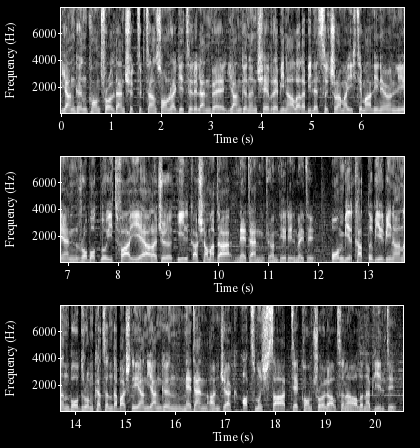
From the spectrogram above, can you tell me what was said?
Yangın kontrolden çıktıktan sonra getirilen ve yangının çevre binalara bile sıçrama ihtimalini önleyen robotlu itfaiye aracı ilk aşamada neden gönderilmedi? 11 katlı bir binanın bodrum katında başlayan yangın neden ancak 60 saatte kontrol altına alınabildi?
